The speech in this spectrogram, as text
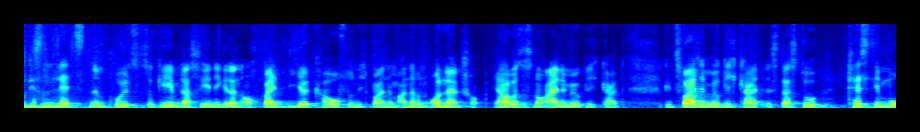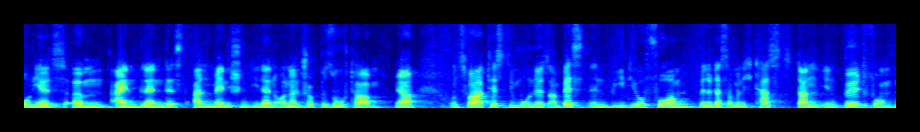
und diesen letzten Impuls zu geben, dass derjenige dann auch bei dir kauft und nicht bei einem anderen Online-Shop. Ja, aber es ist nur eine Möglichkeit. Die zweite Möglichkeit ist, dass du Testimonials ähm, einblendest an Menschen, die deinen Online-Shop besucht haben. Ja, und zwar Testimonials am besten in Videoform. Wenn du das aber nicht hast, dann in Bildform.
